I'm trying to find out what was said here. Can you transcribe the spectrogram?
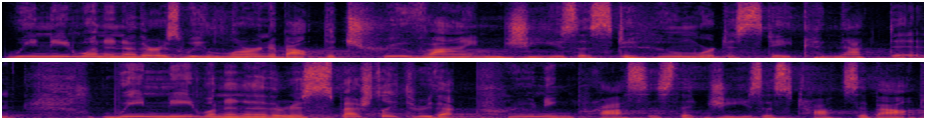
We need one another as we learn about the true vine, Jesus, to whom we're to stay connected. We need one another, especially through that pruning process that Jesus talks about,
